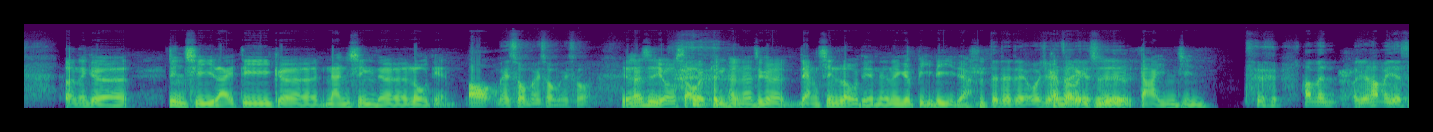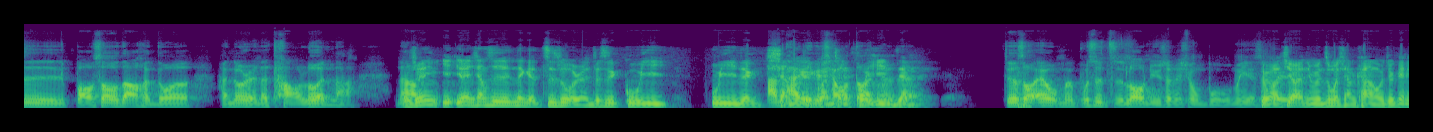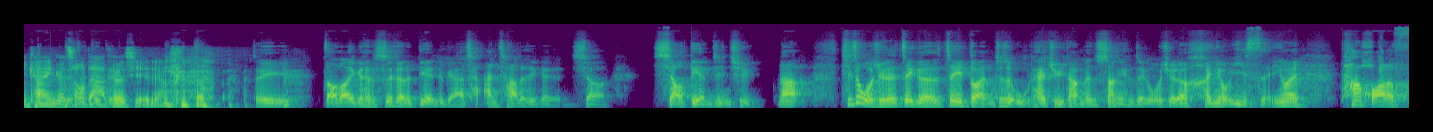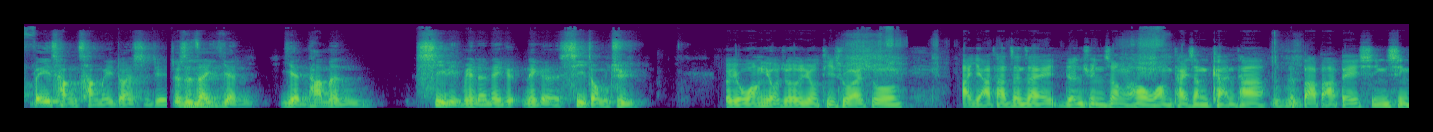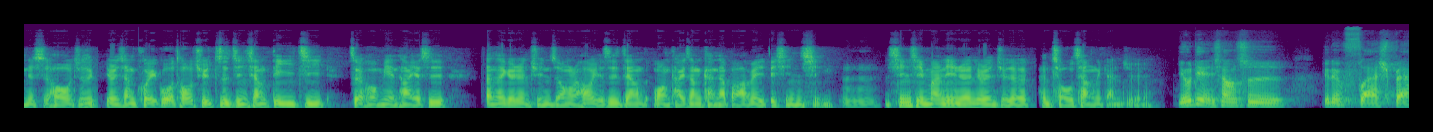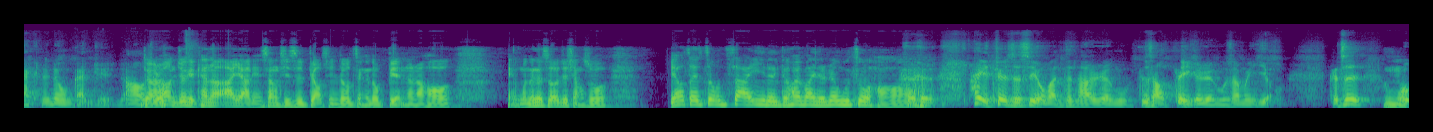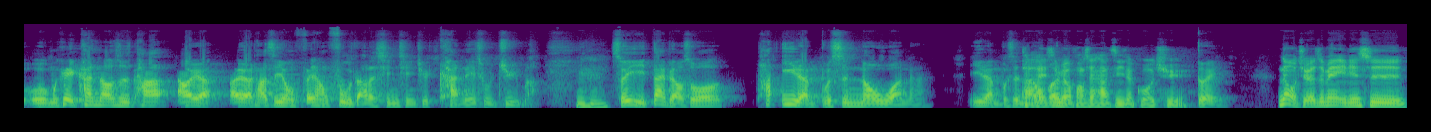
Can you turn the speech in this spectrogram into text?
呃，那个。近期以来第一个男性的漏点哦，没错没错没错，也算是有稍微平衡了这个两性漏点的那个比例，这样。对对对，我觉得看到一只大阴茎。他们，我觉得他们也是饱受到很多很多人的讨论啦。我觉得有有点像是那个制作人就是故意故意那个向那个观众回应这样，就是说，哎、欸，我们不是只露女生的胸部，我们也是。对啊，既然你们这么想看，我就给你看一个超大特写这样。所以。找到一个很适合的点，就给他插安插了这个小小点进去。那其实我觉得这个这一段就是舞台剧他们上演这个，我觉得很有意思，因为他花了非常长的一段时间，就是在演、嗯、演他们戏里面的那个那个戏中剧。有网友就有提出来说，阿雅她站在人群中，然后往台上看她的爸爸被行刑的时候，就是有点像回过头去致敬，像第一季最后面她也是。站在一个人群中，然后也是这样往台上看她爸爸被被行刑，嗯，心情蛮令人有点觉得很惆怅的感觉，有点像是有点 flashback 的那种感觉，然后对，然后你就可以看到阿雅脸上其实表情都整个都变了，然后我那个时候就想说，不要再这么在意了，你赶快把你的任务做好啊！他也确实是有完成他的任务，至少这个任务上面有。可是我、嗯、我们可以看到是他阿雅阿雅他是用非常复杂的心情去看那出剧嘛。嗯哼，所以代表说他依然不是 no one 啊，依然不是他还是没有放下他自己的过去。对，那我觉得这边一定是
